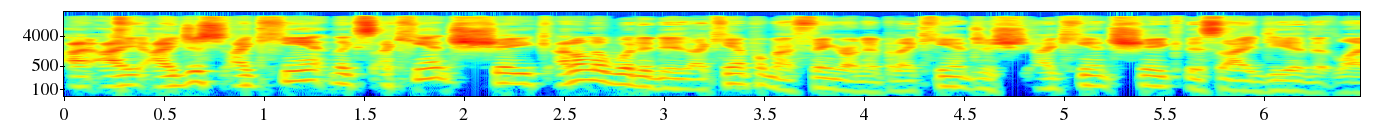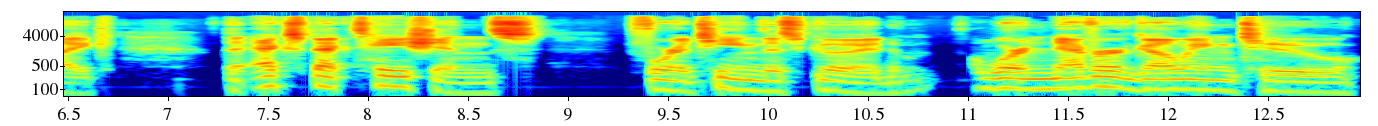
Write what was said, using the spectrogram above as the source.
I, I, I just I can't like I can't shake I don't know what it is I can't put my finger on it but I can't just I can't shake this idea that like the expectations for a team this good were never going to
